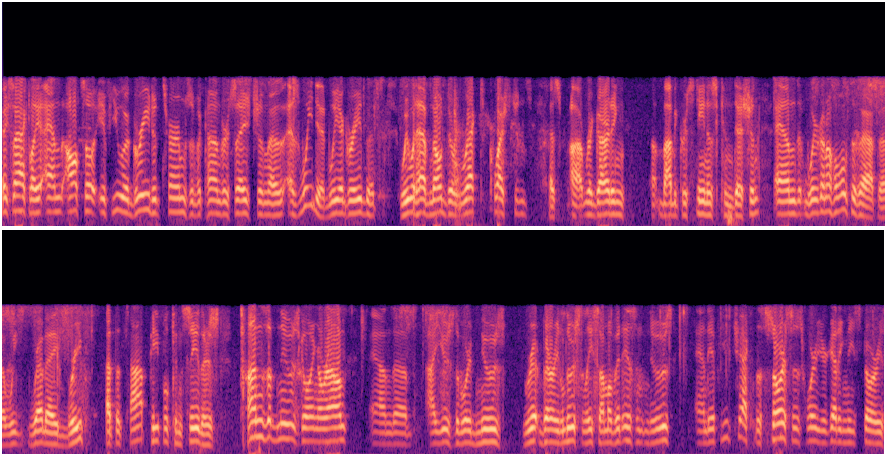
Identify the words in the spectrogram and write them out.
Exactly, and also if you agree to terms of a conversation, as, as we did, we agreed that we would have no direct questions as uh, regarding uh, Bobbi Kristina's condition, and we're going to hold to that. Uh, we read a brief at the top. People can see there's tons of news going around, and uh, I use the word news very loosely. Some of it isn't news, and if you check the sources where you're getting these stories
